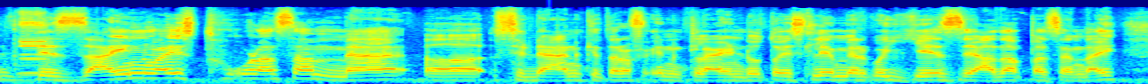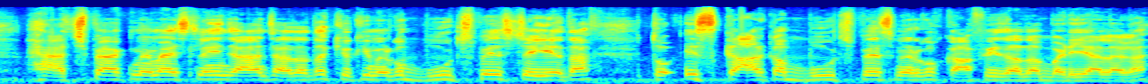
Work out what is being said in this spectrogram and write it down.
डिज़ाइन वाइज थोड़ा सा मैं सिडैन की तरफ़ इंक्लाइंड हूँ तो इसलिए मेरे को ये ज़्यादा पसंद आई। हैचपैक में मैं इसलिए जाना चाहता था क्योंकि मेरे को बूट स्पेस चाहिए था तो इस कार का बूट स्पेस मेरे को काफ़ी ज़्यादा बढ़िया लगा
